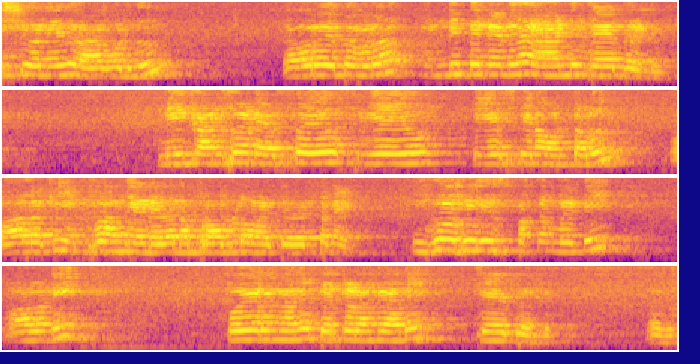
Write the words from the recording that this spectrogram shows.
ఇష్యూ అనేది రాకూడదు. ఎవరైతే కూడా ఇండిపెండెంట్గా హ్యాండిల్ చేయొద్దండి. మీ కన్సర్న్ ఎస్ఐఓ సిఐఓ డిఎస్పీనో ఉంటారు. వాళ్ళకి ఇన్ఫార్మ్ చేయండి. ఏదైనా ప్రాబ్లం అయితే వెంటనే ఇగో ఫీలింగ్స్ పక్కన పెట్టి వాళ్ళని పోయడం కానీ తిట్టడం కానీ చేయొద్దండి. అది.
